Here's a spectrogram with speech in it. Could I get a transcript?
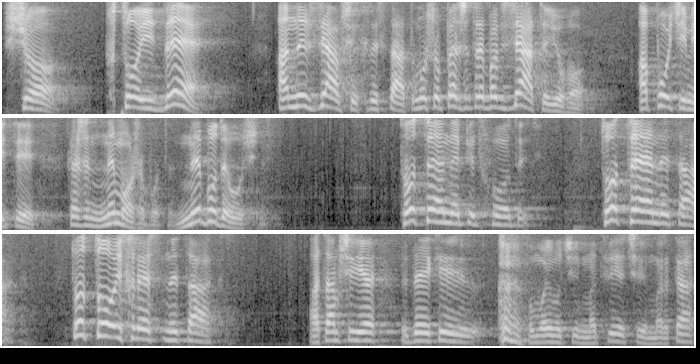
що хто йде, а не взявши Христа, тому що перше треба взяти Його, а потім йти. Каже, не може бути, не буде учнем. То те не підходить, то те не так, то той хрест не так. А там ще є деякі, по-моєму, чи Матвія, чи Марка,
